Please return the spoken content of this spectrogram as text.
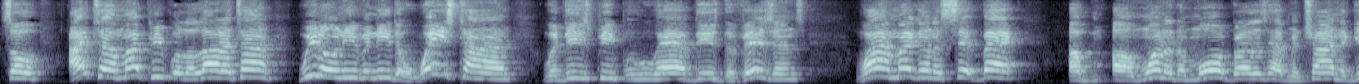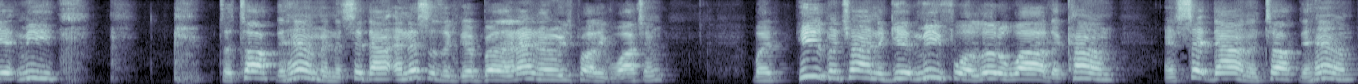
So I tell my people a lot of time, we don't even need to waste time with these people who have these divisions. Why am I going to sit back? Uh, uh, one of the Moor brothers have been trying to get me to talk to him and to sit down. And this is a good brother, and I know he's probably watching, but he's been trying to get me for a little while to come and sit down and talk to him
